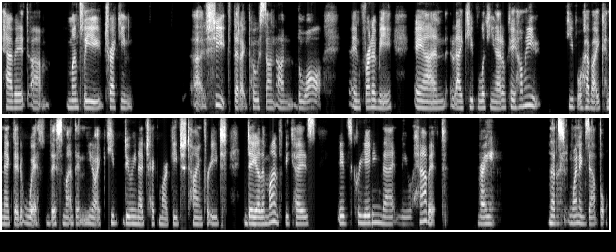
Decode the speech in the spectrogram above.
habit um, monthly tracking uh, sheet that I post on on the wall in front of me and I keep looking at okay how many people have I connected with this month? And, you know, I keep doing a check mark each time for each day of the month because it's creating that new habit. Right. That's right. one example.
